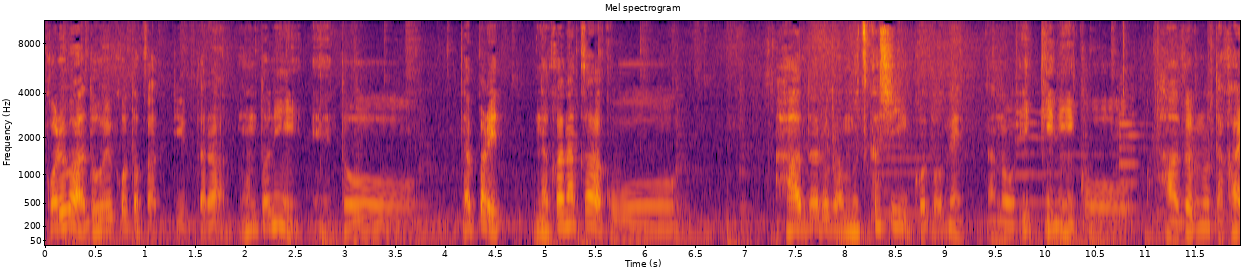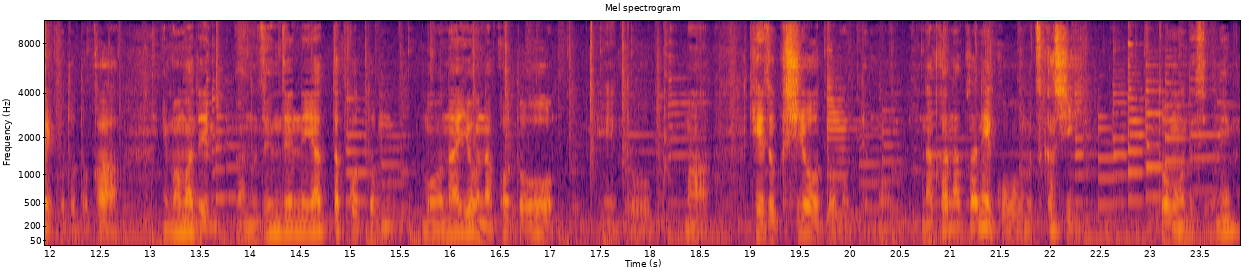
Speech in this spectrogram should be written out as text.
これはどういうことかって言ったら本当に、えーと、やっぱりなかなかこうハードルが難しいことねあの一気にこうハードルの高いこととか今まであの全然ねやったこともないようなことを、えーとまあ、継続しようと思ってもなかなかねこう難しいと思うんですよね。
